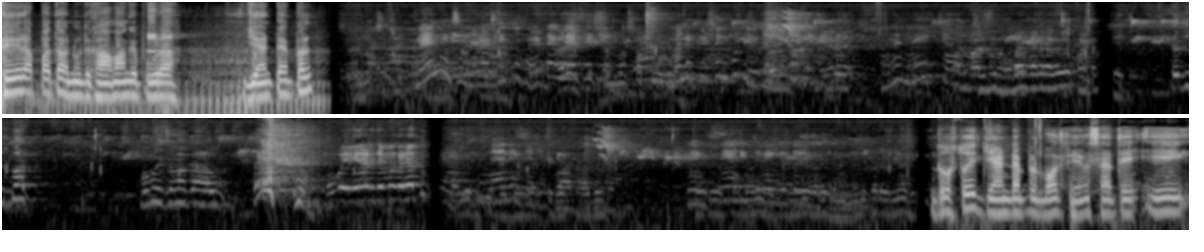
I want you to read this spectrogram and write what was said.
ਫਿਰ ਆਪਾਂ ਤੁਹਾਨੂੰ ਦਿਖਾਵਾਂਗੇ ਪੂਰਾ ਜੈਨ ਟੈਂਪਲ मैं नहीं सुनने वाली तो हर टाइम ऐसे कि मैंने क्वेश्चन को देख लिया मैंने नहीं चाहा मैं नहीं चली नहीं मैं जितने की तो ਦੋਸਤੋ ਇਹ ਜੈਨ ਟੈਂਪਲ ਬਹੁਤ ਫੇਮਸ ਹੈ ਤੇ ਇਹ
